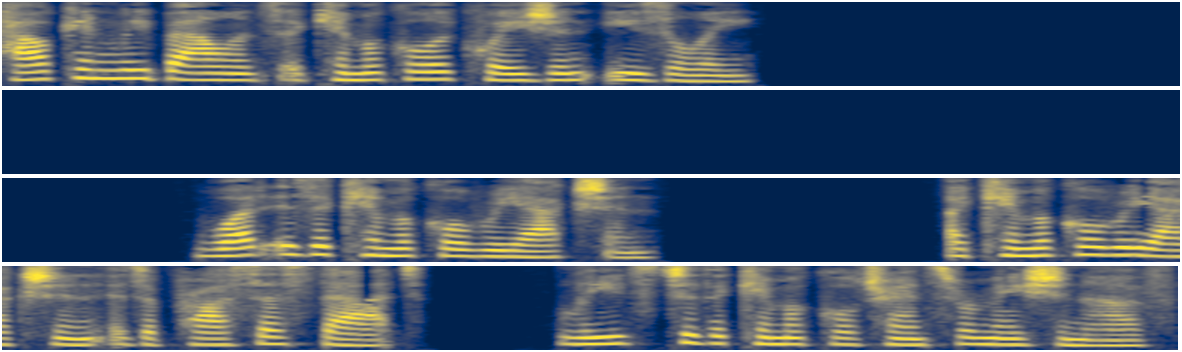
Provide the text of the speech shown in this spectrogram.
How can we balance a chemical equation easily? What is a chemical reaction? A chemical reaction is a process that leads to the chemical transformation of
